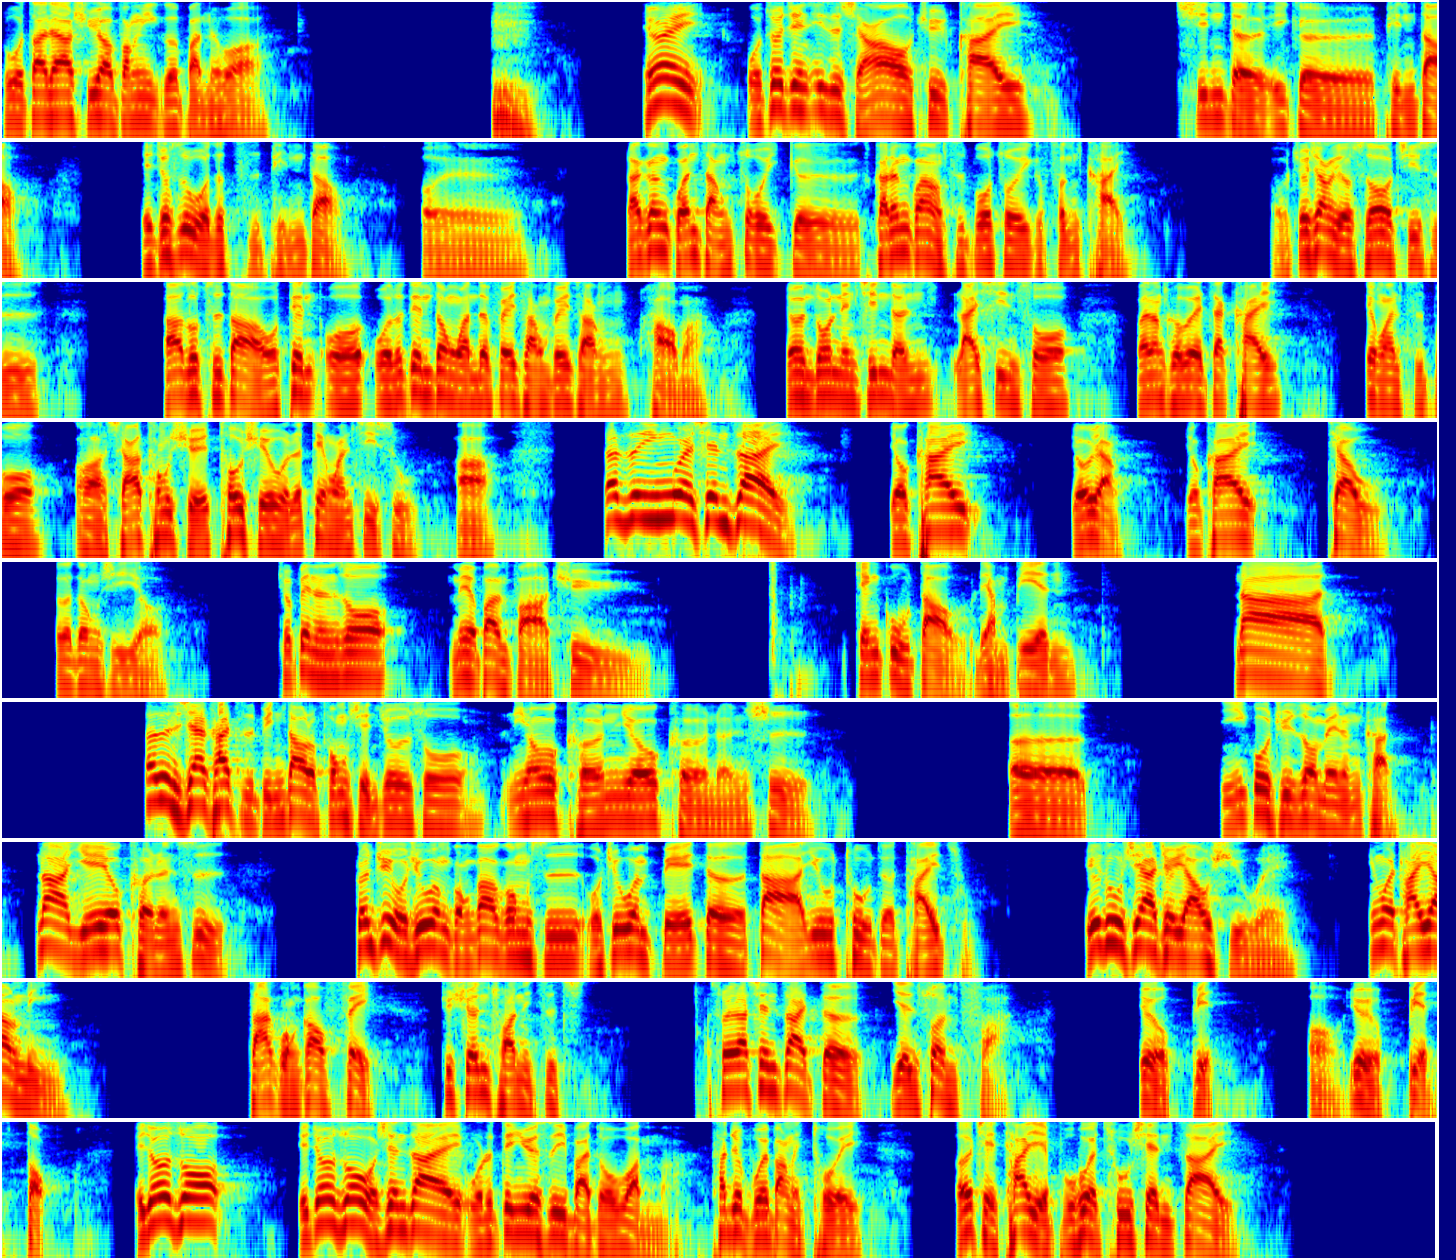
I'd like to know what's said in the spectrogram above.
如果大家需要方一格板的话，因为我最近一直想要去开新的一个频道，也就是我的子频道，呃，来跟馆长做一个，跟馆长直播做一个分开。哦，就像有时候其实大家都知道，我电我我的电动玩的非常非常好嘛，有很多年轻人来信说，馆长可不可以再开电玩直播啊？想要偷学偷学我的电玩技术啊？但是因为现在有开有氧有开跳舞这个东西哦，就变成说没有办法去兼顾到两边，那。但是你现在开子频道的风险就是说，你有很有可能是，呃，你一过去之后没人看，那也有可能是，根据我去问广告公司，我去问别的大 YouTube 的台主，YouTube 现在就要求哎，因为他要你砸广告费去宣传你自己，所以他现在的演算法又有变哦，又有变动，也就是说。也就是说，我现在我的订阅是一百多万嘛，他就不会帮你推，而且他也不会出现在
